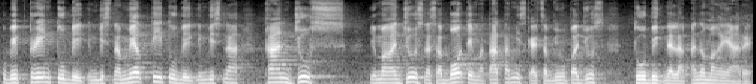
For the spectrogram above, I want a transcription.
whipped cream, tubig. Imbis na milk tea, tubig. Imbis na canned juice. Yung mga juice na sa bote, matatamis, kahit sabi mo pa juice, tubig na lang. Ano mangyayari?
